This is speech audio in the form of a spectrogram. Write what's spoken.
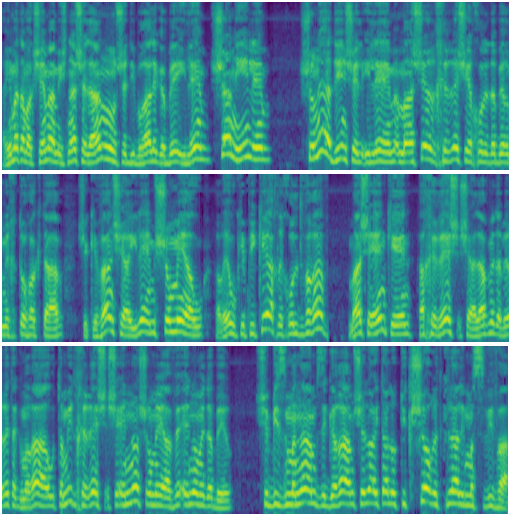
האם אתה מקשה מהמשנה שלנו שדיברה לגבי אילם? שאני אילם. שונה הדין של אילם מאשר חירש שיכול לדבר מתוך הכתב, שכיוון שהאילם שומע הוא, הרי הוא כפיקח לכל דבריו. מה שאין כן, החירש שעליו מדברת הגמרא הוא תמיד חירש שאינו שומע ואינו מדבר, שבזמנם זה גרם שלא הייתה לו תקשורת כלל עם הסביבה,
